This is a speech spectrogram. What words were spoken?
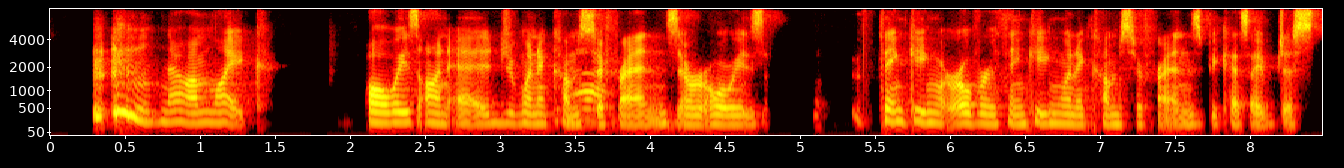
now I'm like always on edge when it comes to friends or always thinking or overthinking when it comes to friends because I just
